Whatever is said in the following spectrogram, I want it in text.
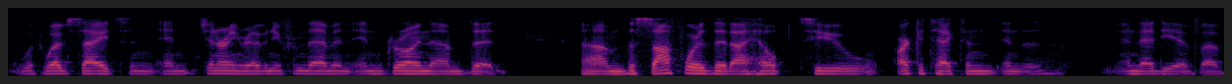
with websites and and generating revenue from them and, and growing them that um, the software that I help to architect and, and the and the idea of, of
